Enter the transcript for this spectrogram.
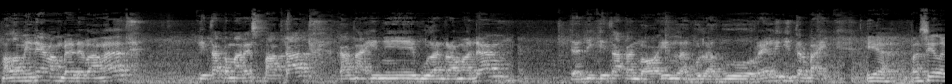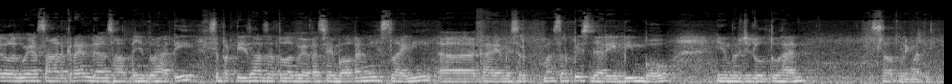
malam ini emang beda banget. Kita kemarin sepakat karena ini bulan Ramadan, jadi kita akan bawain lagu-lagu religi terbaik. Iya, pasti lagu-lagu yang sangat keren dan sangat menyentuh hati. Seperti salah satu lagu yang akan saya bawakan nih setelah ini uh, karya master masterpiece dari Bimbo yang berjudul Tuhan. Selamat menikmati.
